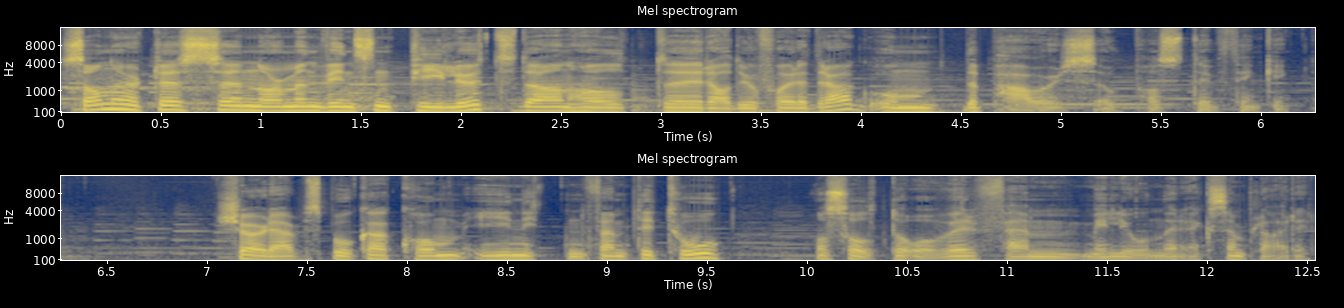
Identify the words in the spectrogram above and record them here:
Sånn hørtes Norman Vincent Peel ut da han holdt radioforedrag om The Powers of Positive Thinking. Sjølhjelpsboka kom i 1952 og solgte over fem millioner eksemplarer.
